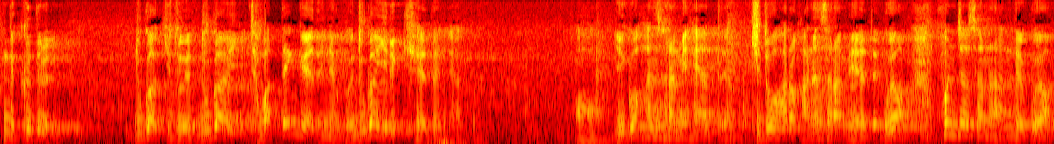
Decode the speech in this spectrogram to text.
근데 그들 누가 기도해? 누가 잡아 당겨야 되냐고요? 누가 일으켜야 되냐고요? 어, 이거 한 사람이 해야 돼요. 기도하러 가는 사람이 해야 되고요. 혼자서는 안 되고요.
